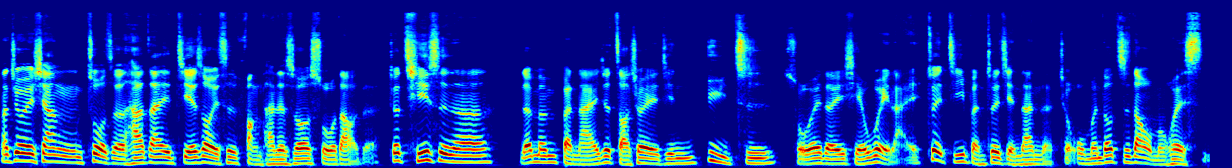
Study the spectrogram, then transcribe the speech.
那就会像作者他在接受一次访谈的时候说到的，就其实呢。人们本来就早就已经预知所谓的一些未来，最基本、最简单的，就我们都知道我们会死。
